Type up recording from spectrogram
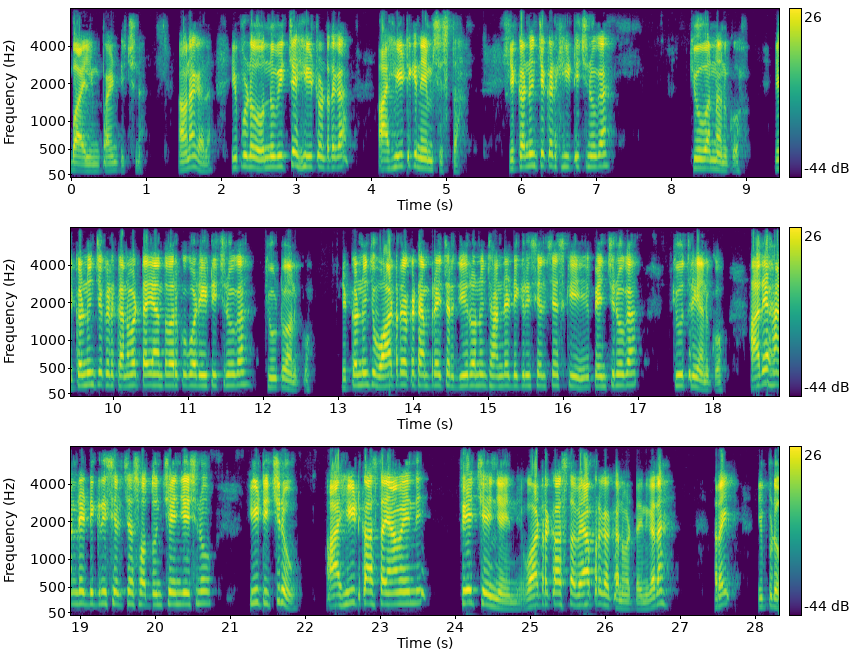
బాయిలింగ్ పాయింట్ ఇచ్చిన. అవునా కదా? ఇప్పుడు నువ్వు ఇచ్చే హీట్ ఉంటుందిగా? ఆ హీట్కి నేమ్స్ ఇస్తా. ఇక్కడ నుంచి ఇక్కడికి హీట్ ఇచ్చినవుగా? క్యూ వన్ అనుకో. ఇక్కడ నుంచి ఇక్కడ కన్వర్ట్ అయ్యేంత వరకు కూడా హీట్ ఇచ్చినవుగా? క్యూ టూ అనుకో. ఇక్కడ నుంచి వాటర్ యొక్క టెంపరేచర్ జీరో నుంచి హండ్రెడ్ డిగ్రీ సెల్సియస్కి పెంచినవుగా? క్యూ త్రీ అనుకో. అదే హండ్రెడ్ డిగ్రీ సెల్సియస్ వద్ద ఉంచి ఏం చేసినావు? హీట్ ఇచ్చినావు. ఆ హీట్ కాస్త ఏమైంది? ఫేజ్ చేంజ్ అయింది. వాటర్ కాస్త వేపర్గా కన్వర్ట్ అయింది కదా? రైట్? ఇప్పుడు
